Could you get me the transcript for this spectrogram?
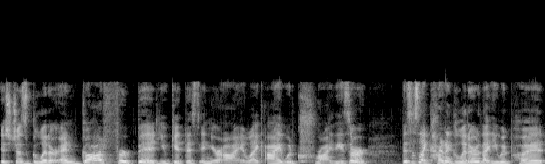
it's just glitter. And God forbid you get this in your eye. Like, I would cry. These are, this is like kind of glitter that you would put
